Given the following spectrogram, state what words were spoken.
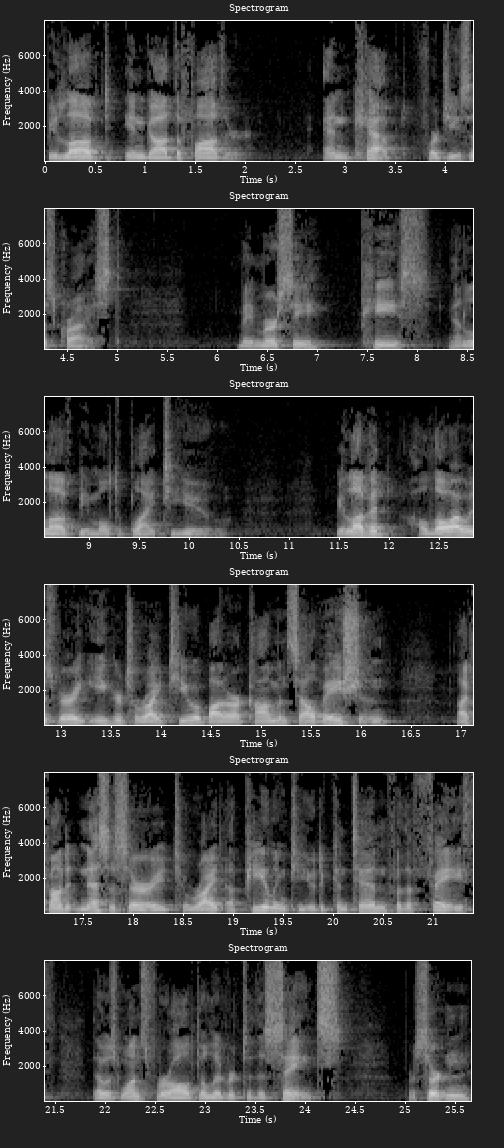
beloved in God the Father, and kept for Jesus Christ May mercy, peace, and love be multiplied to you. Beloved, although I was very eager to write to you about our common salvation, I found it necessary to write appealing to you to contend for the faith that was once for all delivered to the saints. For certain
